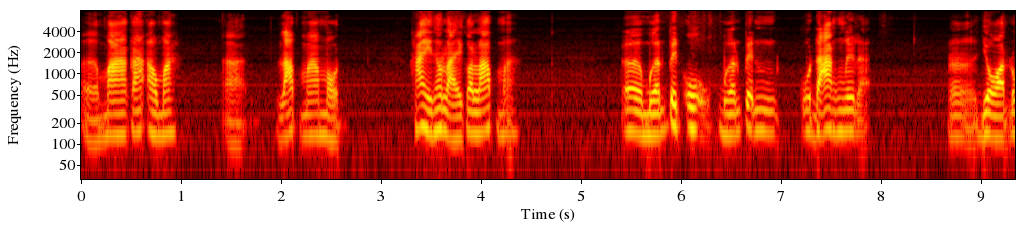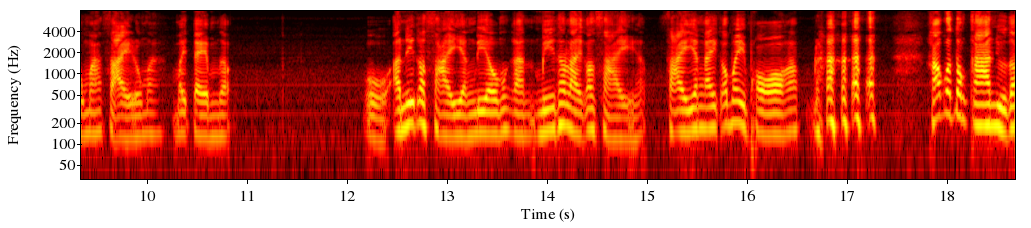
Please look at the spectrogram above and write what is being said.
เออมาก็เอามาอ่ารับมาหมด ให้เท่าไหร่ก็รับมา เออ เหมือนเป็นโอ เหมือนเป็นโกดังเลยแหละเออหยอดลงมาใส่ลงมา ไม่เต็มแล้วโอ้อันนี้ก็ใส่อย่างเดียวเหมือนกัน มีเท่าไหร่ก็ใส่ครับ ใส่ยังไงก็ไม่พอครับเขาก็ต้องการอยู่ต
